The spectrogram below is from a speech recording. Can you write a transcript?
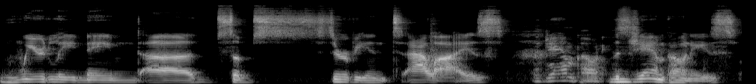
weirdly named uh subservient allies, The jam ponies. the jam ponies.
